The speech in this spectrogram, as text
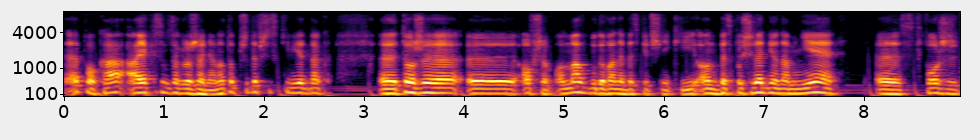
epoka, a jakie są zagrożenia? No to przede wszystkim jednak y, to, że y, owszem, on ma wbudowane bezpieczniki, on bezpośrednio nam nie stworzy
